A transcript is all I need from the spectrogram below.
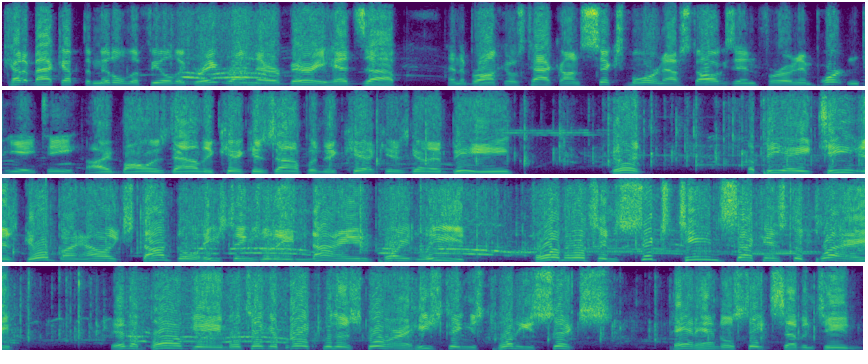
cut it back up the middle of the field. A great run there, very heads up. And the Broncos tack on six more. Now Stogg's in for an important PAT. All right, ball is down. The kick is up, and the kick is going to be good. The PAT is good by Alex Stockdale. Hastings with a nine-point lead. Four minutes and 16 seconds to play in the ball game. We'll take a break with a score. Hastings 26, Panhandle State 17.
